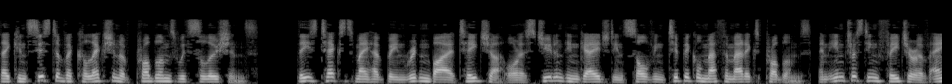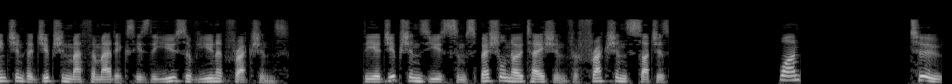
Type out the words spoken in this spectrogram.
They consist of a collection of problems with solutions. These texts may have been written by a teacher or a student engaged in solving typical mathematics problems. An interesting feature of ancient Egyptian mathematics is the use of unit fractions. The Egyptians used some special notation for fractions such as 1 2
